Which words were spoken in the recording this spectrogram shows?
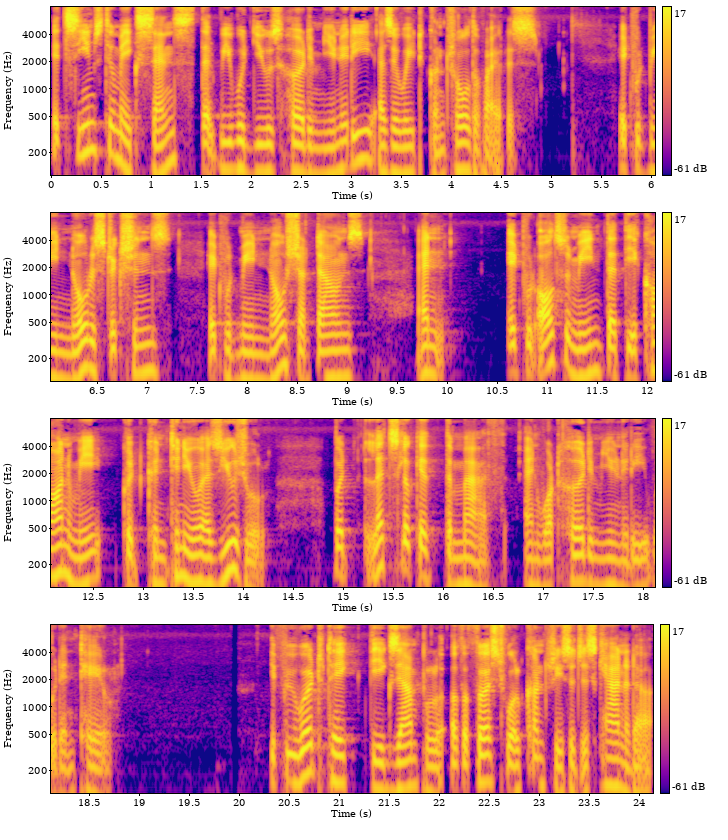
it seems to make sense that we would use herd immunity as a way to control the virus. It would mean no restrictions, it would mean no shutdowns, and it would also mean that the economy could continue as usual. But let's look at the math and what herd immunity would entail. If we were to take the example of a first world country such as Canada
